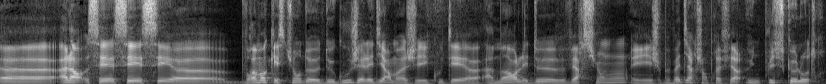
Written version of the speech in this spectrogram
Euh, alors, c'est euh, vraiment question de, de goût, j'allais dire. Moi, j'ai écouté euh, à mort les deux versions et je peux pas dire que j'en préfère une plus que l'autre.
